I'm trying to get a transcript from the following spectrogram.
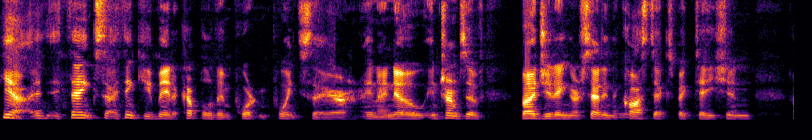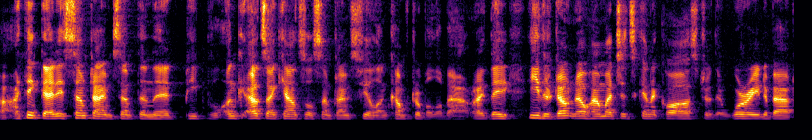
Yeah, and- and thanks. I think you've made a couple of important points there. And I know in terms of budgeting or setting the cost expectation, I think that is sometimes something that people, outside counsel sometimes feel uncomfortable about, right? They either don't know how much it's going to cost or they're worried about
